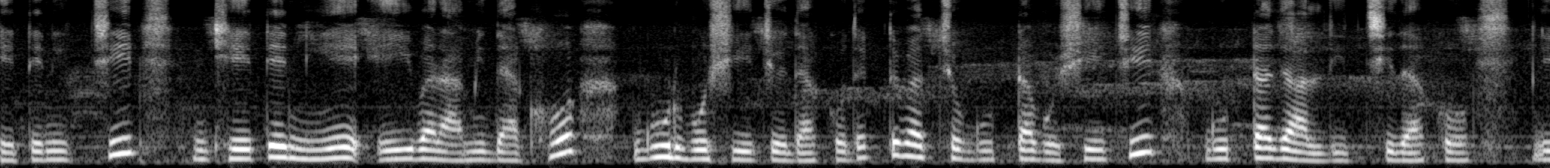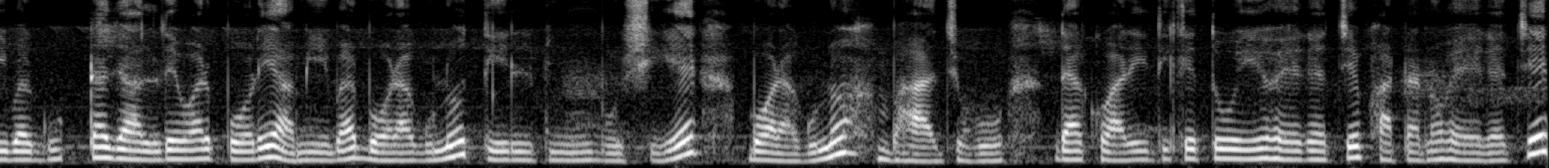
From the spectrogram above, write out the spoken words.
ঘেটে নিচ্ছি। ঘেটে নিয়ে এইবার আমি দেখো, গুড় বসিয়েছি। দেখো, দেখতে পাচ্ছ, গুড়টা বসিয়েছি। গুড়টা জাল দিচ্ছি, দেখো। এবার গুড়টা জাল দেওয়ার পরে আমি এবার বড়াগুলো, তেল বসিয়ে বড়াগুলো ভাজবো। দেখো, আর এইদিকে তো এ হয়ে গেছে, ফাটানো হয়ে গেছে।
